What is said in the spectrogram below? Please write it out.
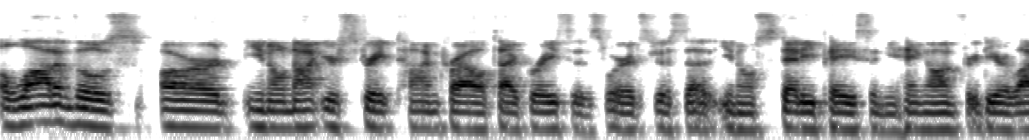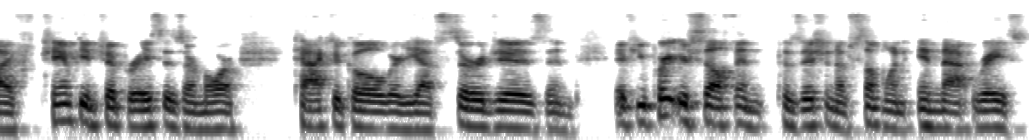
a lot of those are you know not your straight time trial type races where it's just a you know steady pace and you hang on for dear life. Championship races are more tactical where you have surges. And if you put yourself in position of someone in that race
